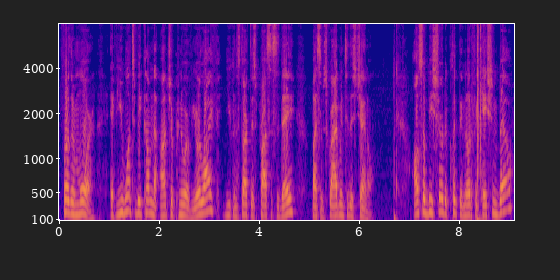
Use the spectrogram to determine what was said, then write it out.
Furthermore, if you want to become the entrepreneur of your life, you can start this process today by subscribing to this channel. Also be sure to click the notification bell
